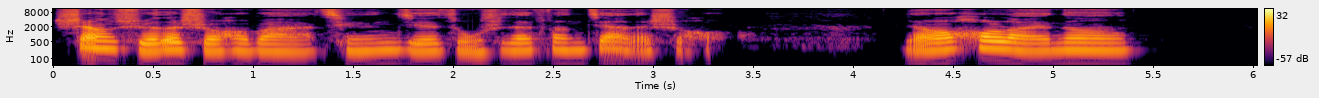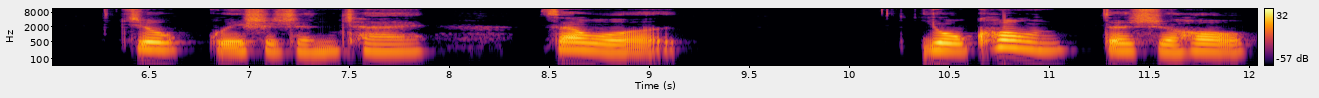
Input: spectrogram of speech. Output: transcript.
上学的时候吧，情人节总是在放假的时候。然后后来呢，就鬼使神差，在我有空的时候，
